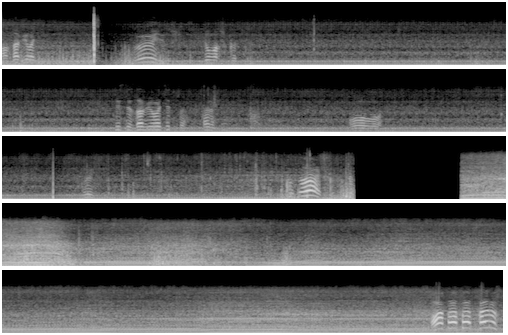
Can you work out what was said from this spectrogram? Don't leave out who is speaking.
Speaker 1: Al забивать. Ой, жоғары шығып кетті. Тез тез забивать етші. Қайрат. Ол болады. Ой. Ой. هات قرص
